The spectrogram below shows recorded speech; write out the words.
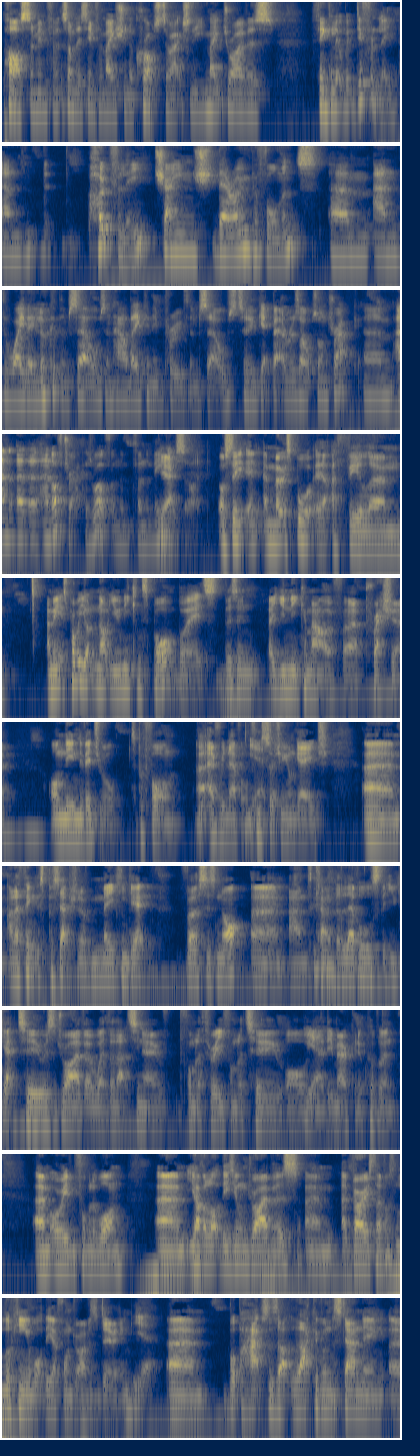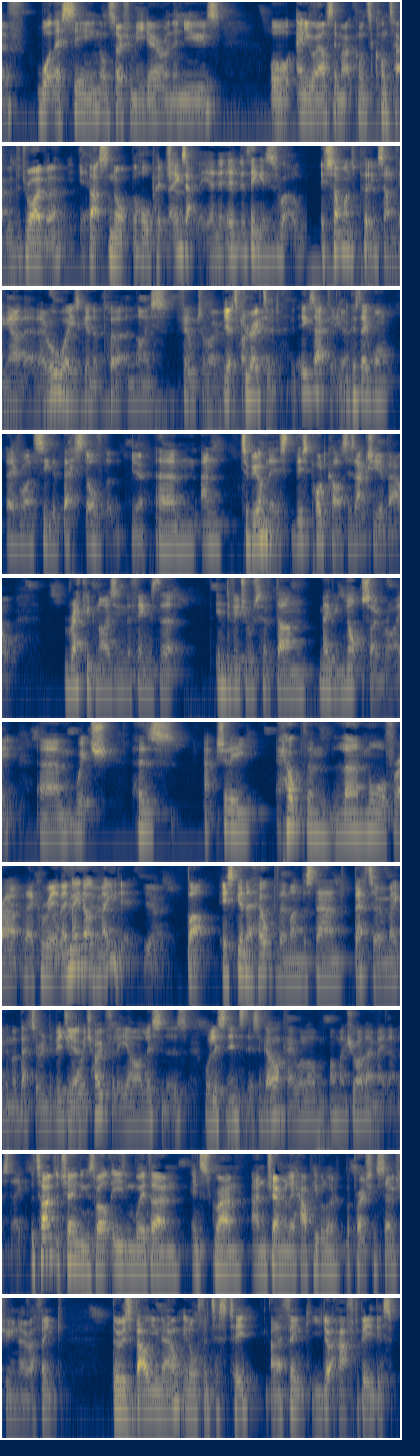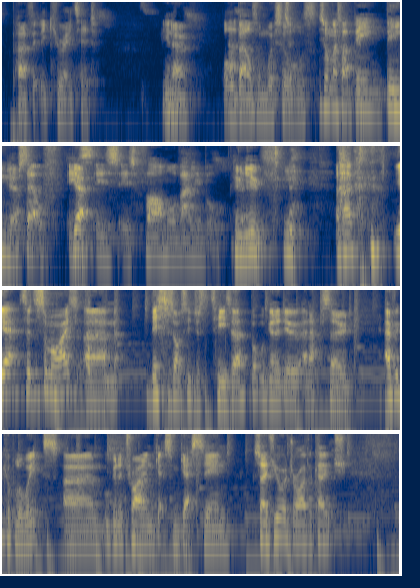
pass some info, some of this information across to actually make drivers think a little bit differently and hopefully change their own performance um, and the way they look at themselves and how they can improve themselves to get better results on track um, and uh, and off track as well from the from the media Yeah. side. obviously in, in motorsport uh, i feel um i mean it's probably not unique in sport but it's there's an, a unique amount of uh, pressure on the individual to perform at every level from such a young age. Um and i think this perception of making it versus not um and kind of the levels that you get to as a driver whether that's you know formula 3 formula 2 or you Yeah. know the american equivalent um, or even formula 1 um, you have a lot of these young drivers um, at various levels looking at what the F1 drivers are doing Yeah, um, but perhaps there's that lack of understanding of what they're seeing on social media or in the news or anywhere else they might come into contact with the driver. Yeah. That's not the whole picture. exactly. And, and the thing is as well, if someone's putting something out there, they're always going to put a nice filter over. Yeah, it's of it. curated. Exactly, Yeah. because they want everyone to see the best of them. Yeah. Um, and to be honest, this podcast is actually about recognizing the things that individuals have done maybe not so right, um, which has actually helped them learn more throughout their career. They may not have made it, Yeah. but it's going to help them understand better and make them a better individual, Yeah. which hopefully our listeners will listen into this and go, okay, well, I'll, I'll make sure I don't make that mistake. The times are changing as well, even with um, Instagram and generally how people are approaching social. You know, I think there is value now in authenticity, and I think you don't have to be this perfectly curated, you know, all Uh, bells and whistles. It's almost like being being Yeah. yourself is, Yeah. is is far more valuable. Who than- knew? Yeah. Uh, Yeah, so to summarize, um, this is obviously just a teaser, but we're going to do an episode every couple of weeks. Um, we're going to try and get some guests in. so if you're a driver coach,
